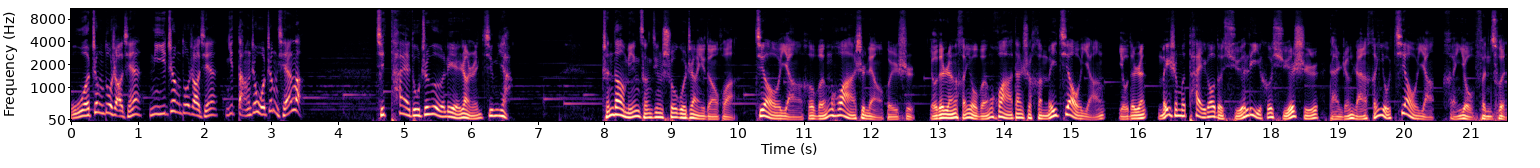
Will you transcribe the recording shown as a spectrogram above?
我挣多少钱，你挣多少钱？你挡着我挣钱了！”其态度之恶劣让人惊讶。陈道明曾经说过这样一段话：“教养和文化是两回事。”有的人很有文化，但是很没教养；有的人没什么太高的学历和学识，但仍然很有教养，很有分寸。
